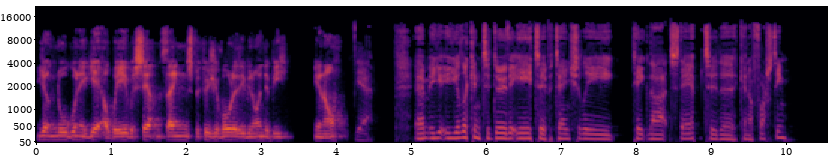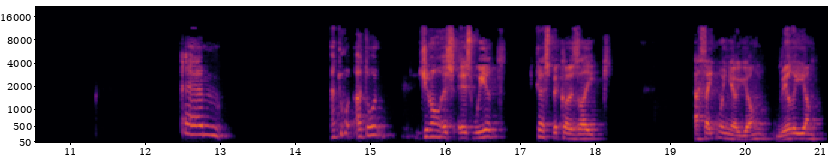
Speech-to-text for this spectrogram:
you're not going to get away with certain things because you've already been on the B, you know? Yeah. Um, are, you, are you looking to do the A to potentially take that step to the kind of first team? Um, I don't, I don't, you know, it's, it's weird, just because like, I think when you're young, really young,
